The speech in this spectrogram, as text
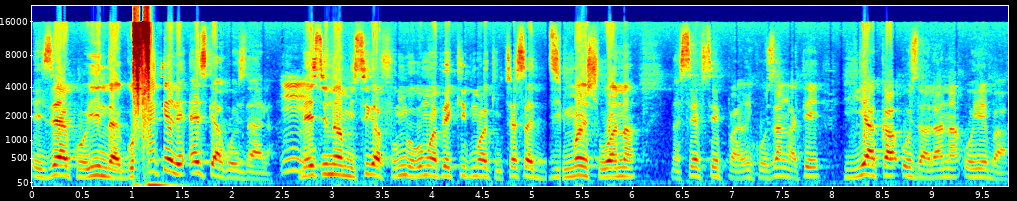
eza ya koyinda gosekele eske akozala nayesi bino misika fumi bokomwa mpe ekipe moko ya kinshasa dimanche wana na cfc paris kozanga te yaka ozala na oyeba.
